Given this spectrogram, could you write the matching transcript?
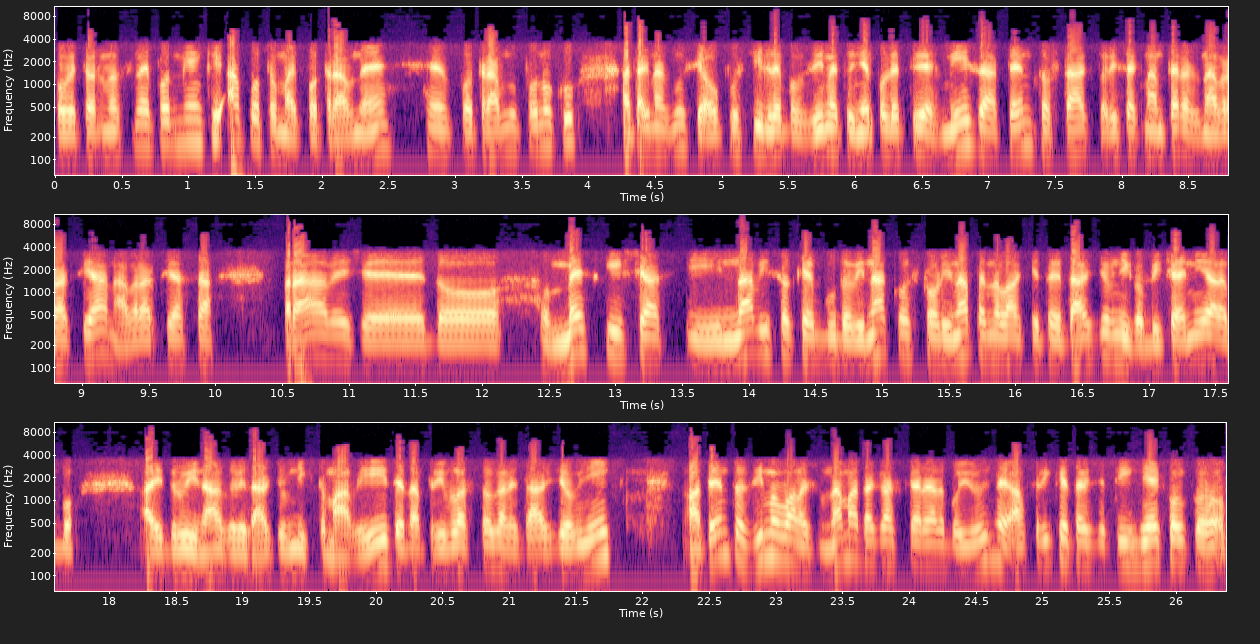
povetornostné podmienky a potom aj potravné, eh, potravnú ponuku. A tak nás musia opustiť, lebo v zime tu nepoletuje hmyz a tento vták, ktorý sa k nám teraz navracia, navracia sa práve že do mestských častí, na vysoké budovy, na kostoly, na paneláke, to je dažďovník obyčajný, alebo aj druhý názov je dažďovník tmavý, teda privlastok, ale dažďovník. A tento zimoval až na Madagaskare alebo Južnej Afrike, takže tých niekoľko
